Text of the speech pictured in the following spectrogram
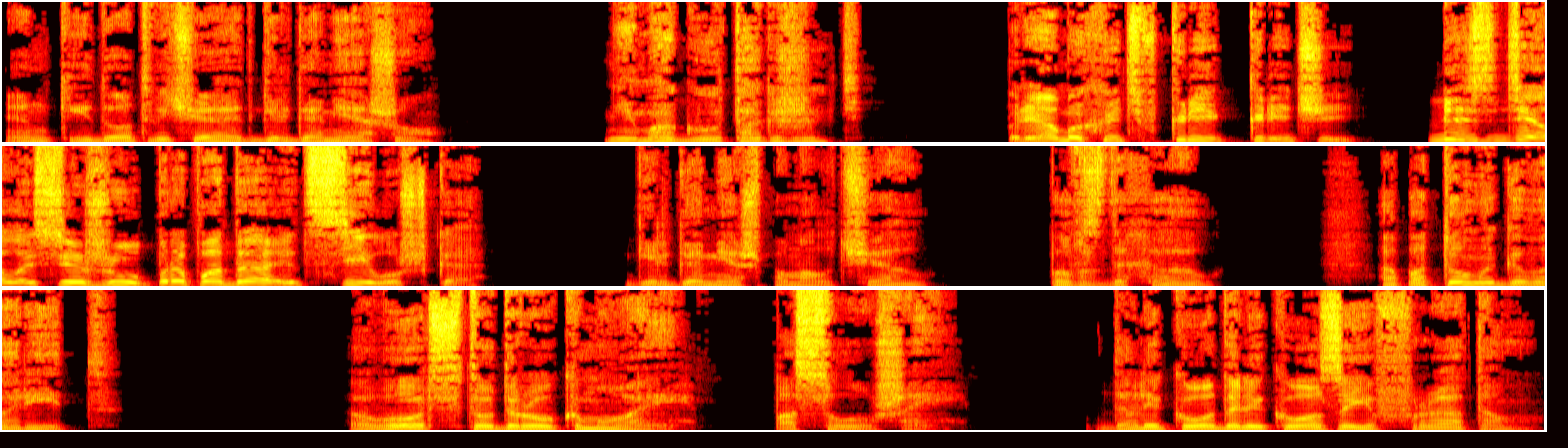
Энкиду отвечает Гильгамешу, «Не могу так жить. Прямо хоть в крик кричи. Без дела сижу, пропадает силушка». Гильгамеш помолчал, повздыхал, а потом и говорит. «Вот что, друг мой, послушай. Далеко-далеко за Ефратом,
